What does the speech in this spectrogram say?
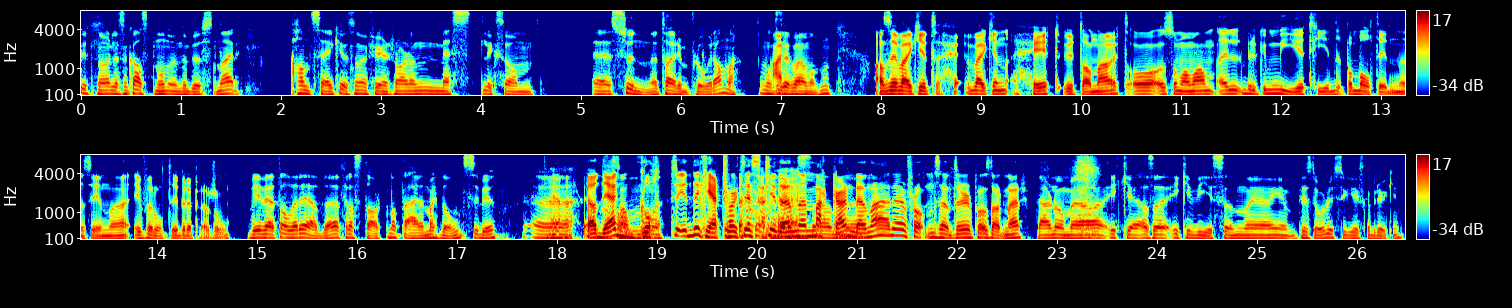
Uten å liksom kaste noen under bussen her Han ser ikke ut som en fyr som har den mest liksom eh, sunne tarmfloraen, da. Jeg må ikke si på den måten. Han ser verken, verken høyt utdanna ut, og så må man eh, bruke mye tid på måltidene sine i forhold til preparasjon. Vi vet allerede fra starten at det er en McDonald's i byen. Eh, Ja, det er Sånn- godt indikert, faktisk. Den Sånn, Mækkern, eh, den er and center på starten her. Det er noe med å ikke, altså, ikke vise en eh, pistol hvis du ikke skal bruke den.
